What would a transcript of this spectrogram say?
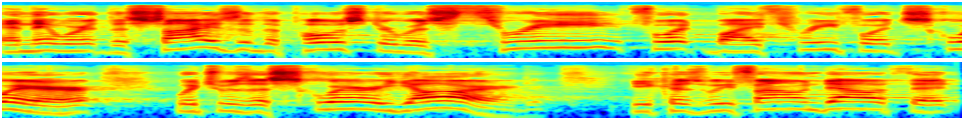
And they were, the size of the poster was three foot by three foot square, which was a square yard because we found out that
